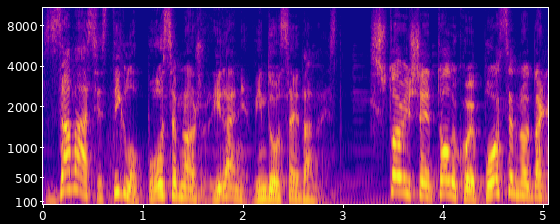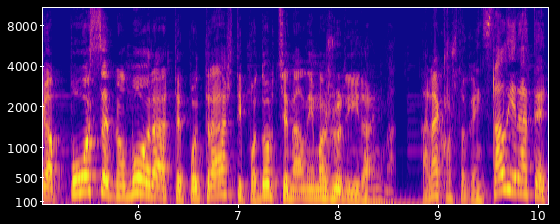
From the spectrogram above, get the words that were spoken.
za vas je stiglo posebno ažuriranje Windowsa 11. Što više je toliko je posebno da ga posebno morate potražiti pod opcionalnim ažuriranjima. A nakon što ga instalirate,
